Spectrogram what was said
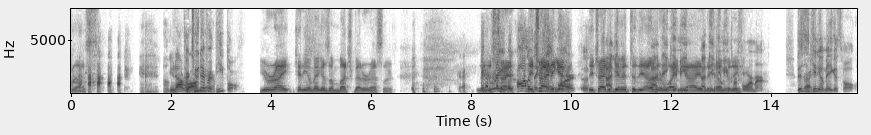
bless. You're not They're wrong two different people. You're right. Kenny Omega's a much better wrestler. Okay. They just tried. They the tried to give. They tried to I give it to the I other think white you mean. guy in I the think you mean performer. This Right. is Kenny Omega's fault,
